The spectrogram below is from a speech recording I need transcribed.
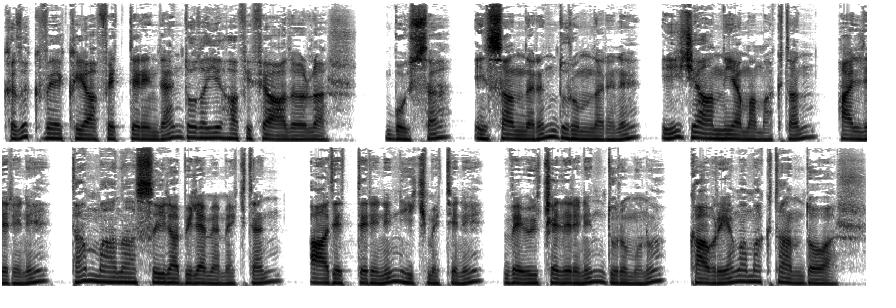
kılık ve kıyafetlerinden dolayı hafife alırlar. Buysa insanların durumlarını iyice anlayamamaktan, hallerini tam manasıyla bilememekten, adetlerinin hikmetini ve ülkelerinin durumunu kavrayamamaktan doğar.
